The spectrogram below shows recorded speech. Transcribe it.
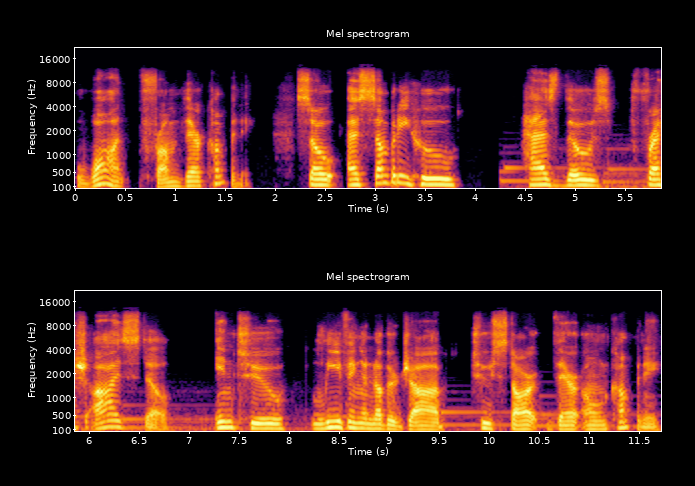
want from their company. So, as somebody who has those fresh eyes still into leaving another job to start their own company,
